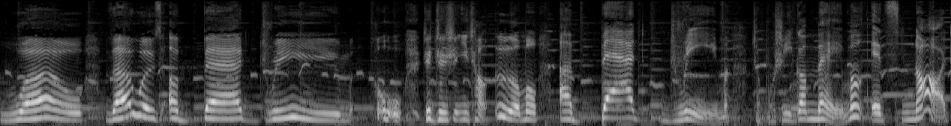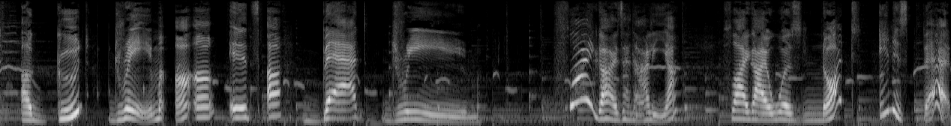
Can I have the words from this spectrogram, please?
Wow, that was a bad dream. 哦，这真是一场噩梦，a bad dream。这不是一个美梦，It's not a good dream. Uh-uh, it's a bad dream. Fly Guy 在哪里呀？Fly Guy was not in his bed.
